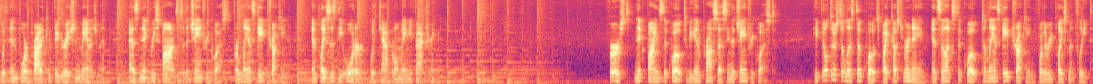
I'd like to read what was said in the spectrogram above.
with Infor Product Configuration Management as Nick responds to the change request from Landscape Trucking and places the order with Capital Manufacturing. First, Nick finds the quote to begin processing the change request. He filters the list of quotes by customer name and selects the quote to Landscape Trucking for the replacement fleet.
